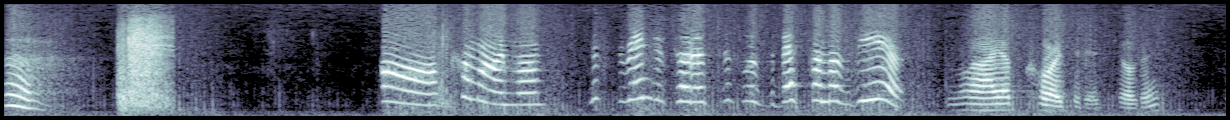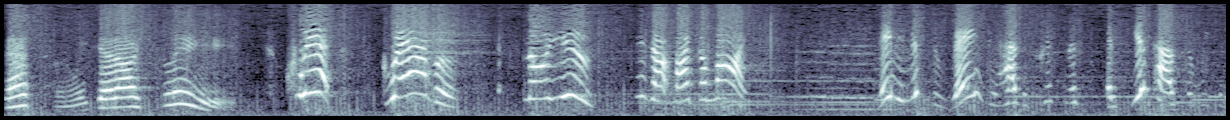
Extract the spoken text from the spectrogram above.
Aw, come on, Mom. Mr. Ranger told us this was the best time of the year. Why, of course it is, children. That's when we get our sleep. Quick! Grab her! It's no use. She's out like a light. Maybe Mr. Ranger has a Christmas at his house that we can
